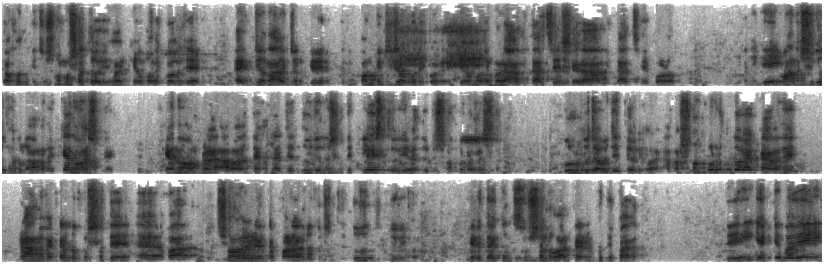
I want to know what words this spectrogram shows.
তখন কিছু সমস্যা তৈরি হয়। কেউ মনে করে যে একজন আরেকজনকে কম্পিটিটর মনে করে। কেউ মনে করে আমি তার চেয়ে সেরা, আমি তার চেয়ে বড়। মানে এই মানসিকতা গুলো আমাদের কেন আসবে? কেন আমরা আবার দেখা যায় যে দুইজনের সাথে ক্লেশ তৈরি হয়, দুটো সংগঠনের সাথে? ভুল বোঝাবুঝি তৈরি হয়। আবার সংগঠন করার কারণে গ্রামের একটা লোকের সাথে বা শহরের একটা পাড়ার লোকের সাথে দূরত্ব তৈরি হয়। এটা তো একজন সোশ্যাল ওয়ার্কার হতে পারে না। এই একেবারেই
